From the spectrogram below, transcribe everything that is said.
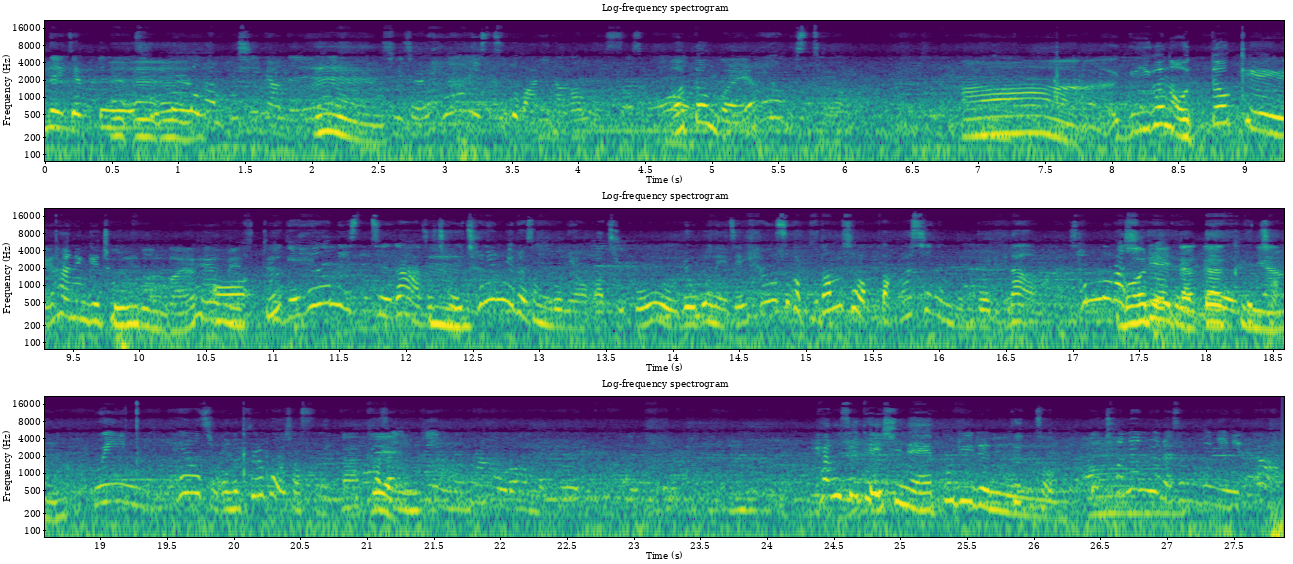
근데 이제 또 응, 응, 응. 선물로만 보시면은 응. 저희 헤어리스트도 많이 어떻게 하는 게 좋은 건가요? 헤어미스트? 어, 이게 헤어미스트가 이제 음. 저희 천연유래 성분이어가지고 요거는 이제 향수가 부담스럽다 하시는 분들이나 선물하시는 머리에다가 분들, 그냥. 그쵸? 고인 헤어 지금 오늘 풀고 오셨으니까 네. 가장 인기 있는 향으로 한번 보여드릴게요. 향수 대신에 뿌리는. 그쵸. 아. 천연유래 성분이니까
